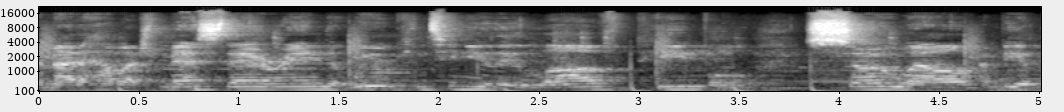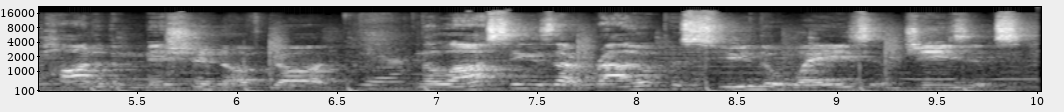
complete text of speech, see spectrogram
no matter how much mess they're in, that we will continually love people so well and be a part of the mission of God. Yeah. And the last thing is that will pursue the ways of Jesus.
